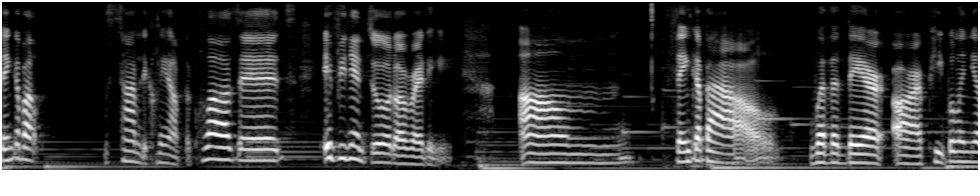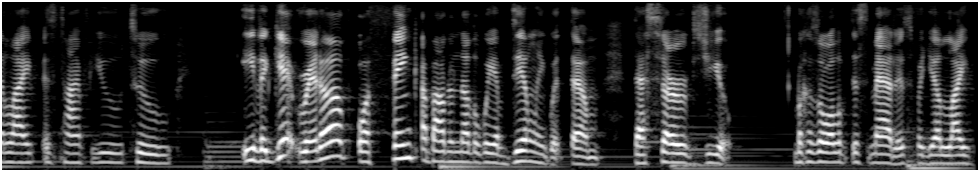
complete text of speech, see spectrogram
think about it's time to clean up the closets if you didn't do it already. Um, think about whether there are people in your life it's time for you to either get rid of or think about another way of dealing with them that serves you. Because all of this matters for your life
